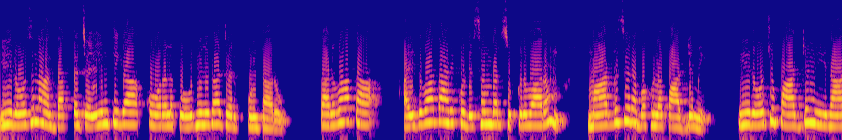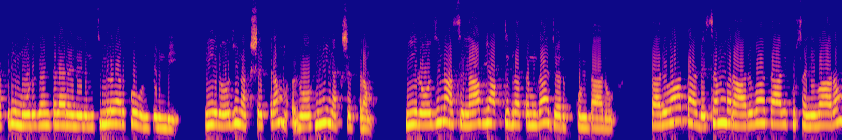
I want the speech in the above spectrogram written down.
ఈ రోజున దత్త జయంతిగా కోరల పౌర్ణమిగా జరుపుకుంటారు. తరువాత ఐదవ తారీఖు డిసెంబర్ శుక్రవారం మార్గశిర బహుళ పాడ్యమి. ఈ రోజు పాడ్యమి రాత్రి మూడు గంటల రెండు నిమిషముల వరకు ఉంటుంది. ఈ రోజు నక్షత్రం రోహిణి నక్షత్రం. ఈ రోజున శిలావ్యాప్తి వ్రతంగా జరుపుకుంటారు. తరువాత డిసెంబర్ ఆరవ తారీఖు శనివారం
